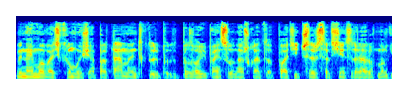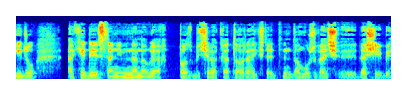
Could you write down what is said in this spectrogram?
wynajmować komuś apartament, który po pozwoli Państwu na przykład opłacić 400 tysięcy dolarów mortgage'u, a kiedy staniemy na nogach pozbyć się lokatora i wtedy ten dom używać e, dla siebie.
